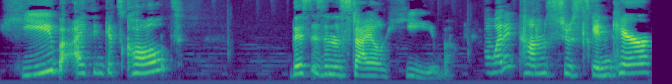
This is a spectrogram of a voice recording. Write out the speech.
Hebe, I think it's called. This is in the style Hebe. When it comes to skincare,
